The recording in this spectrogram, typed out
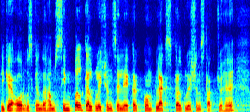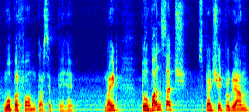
ठीक है? और उसके अंदर हम सिंपल कैलकुलेशन से लेकर कॉम्प्लेक्स कैलकुलेशन तक जो हैं वो परफॉर्म कर सकते हैं राइट तो one such spreadsheet program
